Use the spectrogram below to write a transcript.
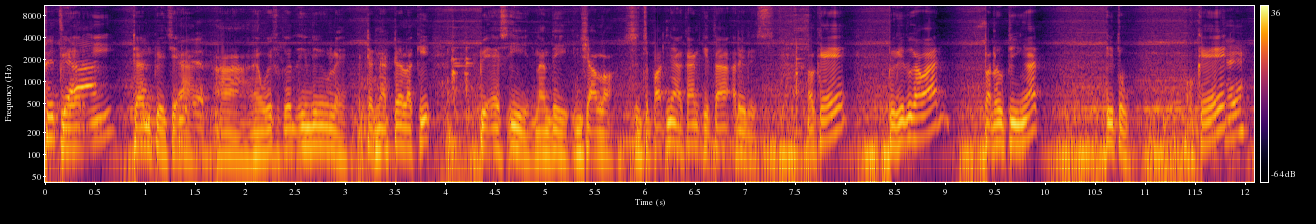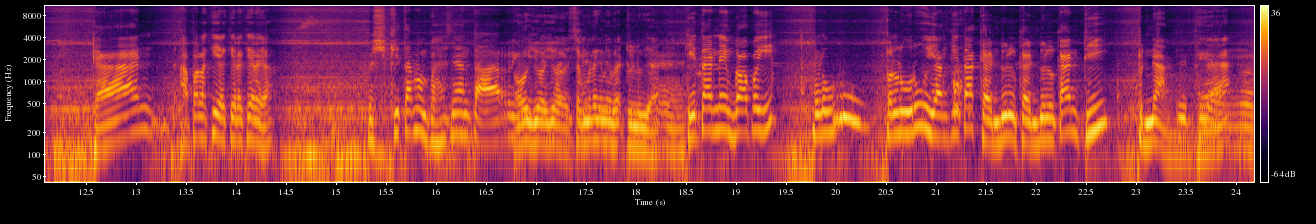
BCA BRI dan BCA ah ini oleh dan ada lagi BSI nanti insya Allah secepatnya akan kita rilis. Oke? Begitu kawan? Perlu diingat itu. Oke? Oke. dan apalagi ya kira-kira ya Terus kita membahasnya ntar. Oh iya iya. Yang penting nembak dulu ya. Eh. kita nembak apa ini Peluru. Peluru yang kita gandul-gandulkan di benang, Di ya benang, ya.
